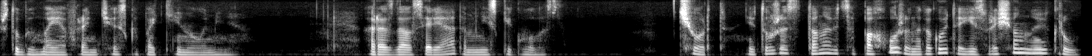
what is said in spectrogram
чтобы моя Франческа покинула меня». Раздался рядом низкий голос. Черт, это уже становится похоже на какую-то извращенную игру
